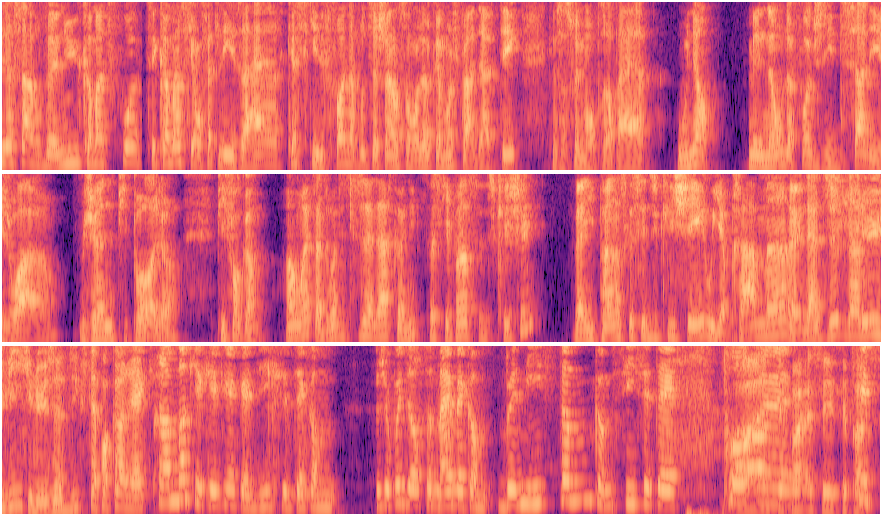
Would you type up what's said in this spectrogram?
là, ça a revenu, comment de fois, tu sais, comment est-ce qu'ils ont fait les airs, qu'est-ce qui est le fun à propos de cette chanson-là, que moi je peux adapter, que ce soit mon propre air, ou non? Mais le nombre de fois que j'ai dit ça à des joueurs, jeunes pis pas, là, puis ils font comme, ah ouais, t'as le droit d'utiliser un air connu. Parce qu'ils pensent que c'est du cliché? Ben, ils pensent que c'est du cliché, ou il y a probablement un adulte dans leur vie qui leur a dit que c'était pas correct. Probablement qu'il y a quelqu'un qui a dit que c'était comme, je vais pas dire ça de même, mais comme beneath them, comme si c'était pas ah, un- c'est pas, c'est, c'est,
